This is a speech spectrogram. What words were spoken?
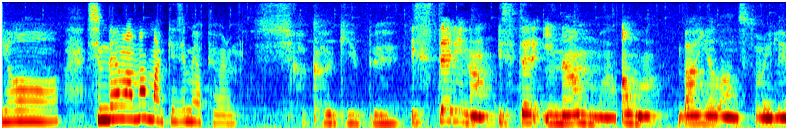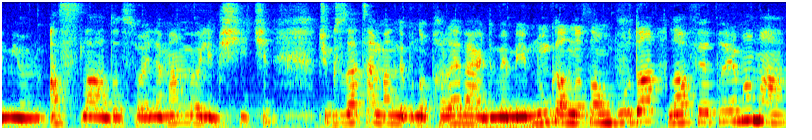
Ya şimdi hemen ben makyajımı yapıyorum. Şaka gibi. İster inan, ister inanma ama ben yalan söylemiyorum. Asla da söylemem böyle bir şey için. Çünkü zaten ben de buna para verdim ve memnun kalmasam burada laf yaparım ama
